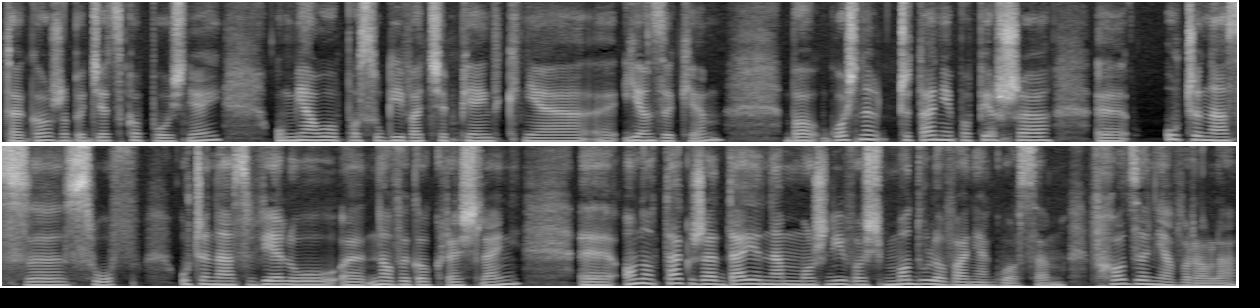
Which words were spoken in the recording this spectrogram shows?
tego, żeby dziecko później umiało posługiwać się pięknie e, językiem, bo głośne czytanie po pierwsze uczy nas e, słów, uczy nas wielu e, nowych określeń. E, Ono także daje nam możliwość modulowania głosem, wchodzenia w rolę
